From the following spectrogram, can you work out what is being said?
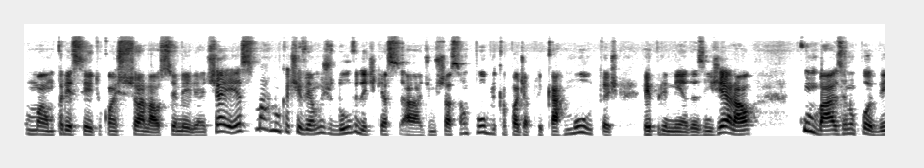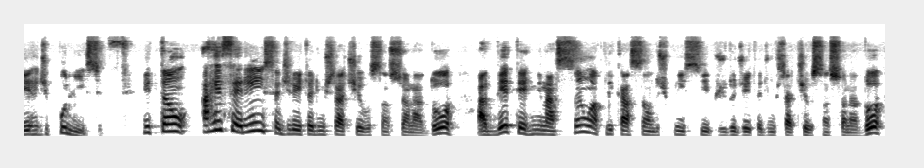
uma, um preceito constitucional semelhante a esse, mas nunca tivemos dúvida de que a administração pública pode aplicar multas, reprimendas em geral, com base no poder de polícia. Então, a referência a direito administrativo sancionador, a determinação, a aplicação dos princípios do direito administrativo sancionador,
